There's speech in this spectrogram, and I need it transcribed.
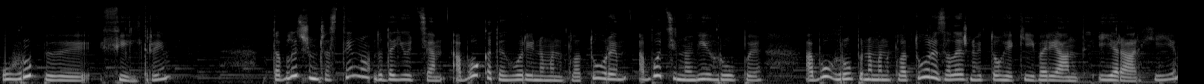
У групі фільтри в табличну частину додаються або категорії номенклатури, або цінові групи, або групи номенклатури, залежно від того, який варіант ієрархії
